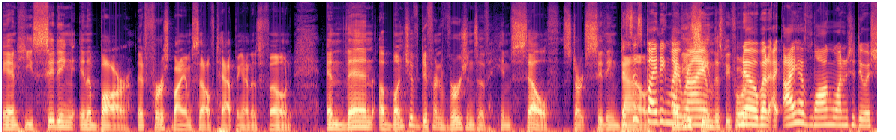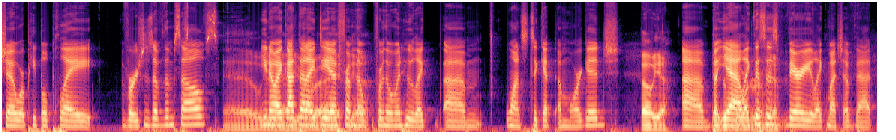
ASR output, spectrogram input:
and he's sitting in a bar at first by himself, tapping on his phone. And then a bunch of different versions of himself start sitting down. This is biting my Have rhyme. you seen this before? No, but I, I have long wanted to do a show where people play versions of themselves. Oh, you know, I got that you're idea right, from yeah. the from the woman who like um wants to get a mortgage. Oh yeah. Uh, but yeah, like this is yeah. very like much of that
